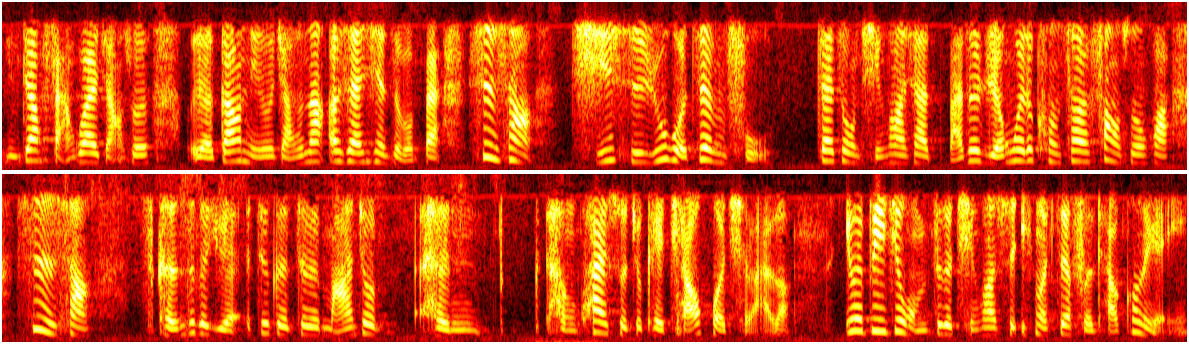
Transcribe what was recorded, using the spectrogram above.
你这样反过来讲说，呃，刚刚你又讲说那二三线怎么办？事实上，其实如果政府在这种情况下把这个人为的控制稍微放松的话，事实上可能这个原这个这个马上就很很快速就可以调火起来了。因为毕竟我们这个情况是因为政府调控的原因，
